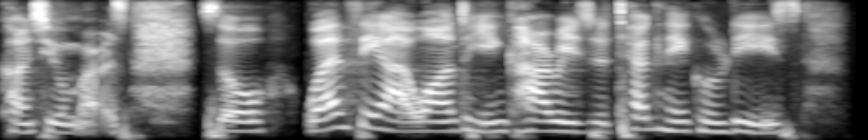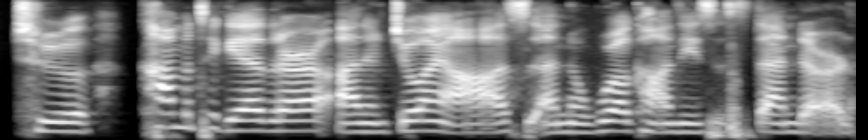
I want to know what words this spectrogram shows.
consumers. So one thing I want to encourage technical leads to come together and join us and work on this standard.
